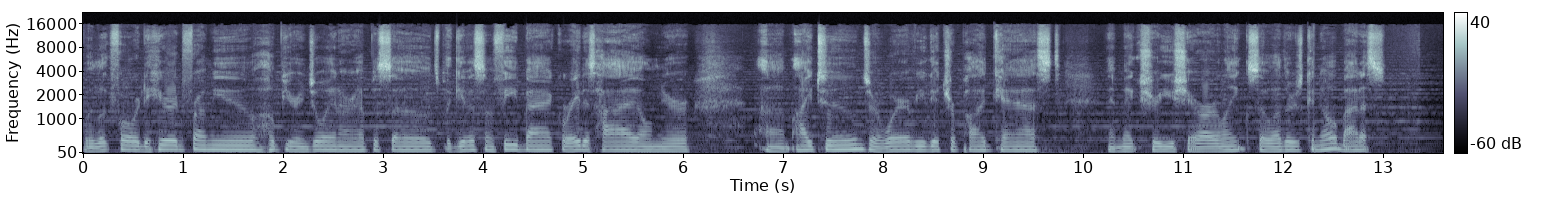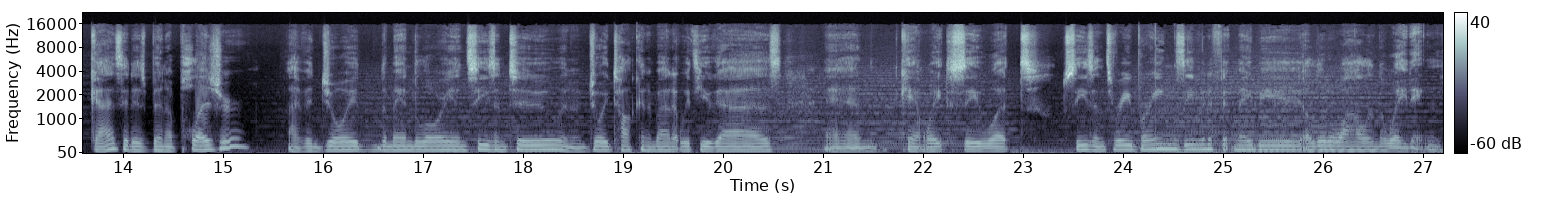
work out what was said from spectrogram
We look forward to hearing from you. Hope you're enjoying our episodes, but give us some feedback. Rate us high on your um, iTunes or wherever you get your podcast, and make sure you share our link so others can know about us. Guys, it has been a pleasure. I've enjoyed The Mandalorian season two and enjoyed talking about it with you guys, and can't wait to see what season three brings, even if it may be a little while in the waiting.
